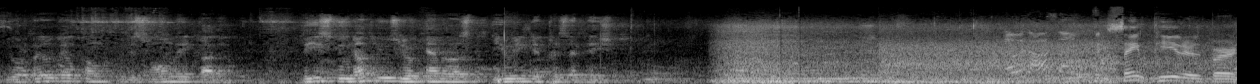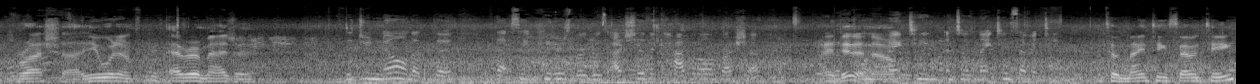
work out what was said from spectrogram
you are very welcome to the Swan Lake Garden. Please do not use your cameras during the presentation. That was awesome. St. Petersburg, Russia. You wouldn't ever imagine. Did you know that the that St. Petersburg was actually the capital of Russia? I didn't know. 19 until 1917. Until 1917?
